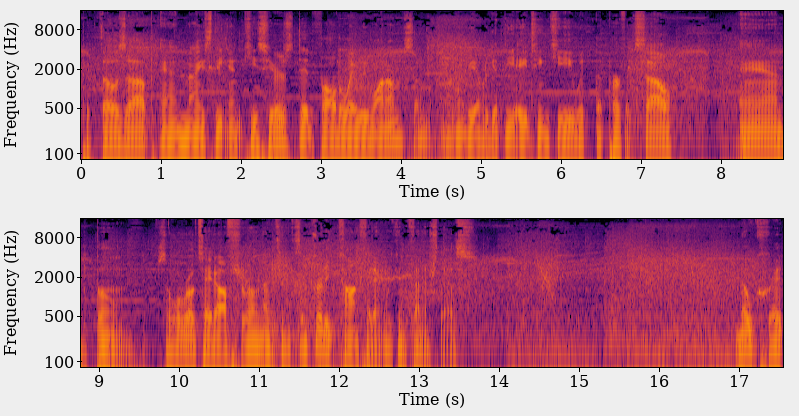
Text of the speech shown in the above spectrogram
Pick those up, and nice, the int keys here did fall the way we want them, so we're going to be able to get the 18 key with the perfect cell, and boom. So we'll rotate off Shiro 19 because I'm pretty confident we can finish this. No crit,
